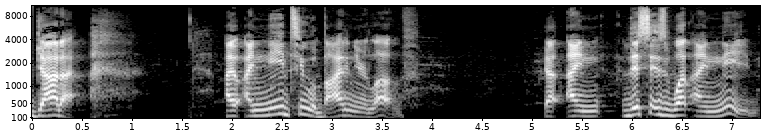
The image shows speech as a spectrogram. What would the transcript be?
God, I, I, I need to abide in your love. God, I, this is what I need.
